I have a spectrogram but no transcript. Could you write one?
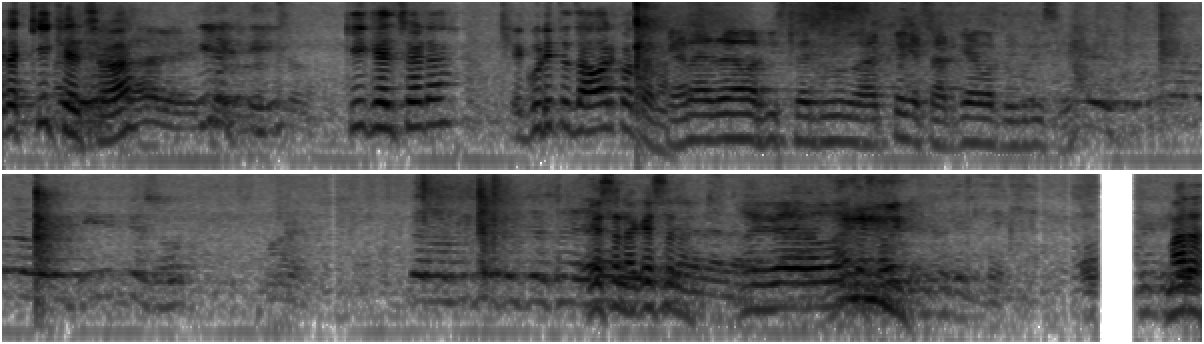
এটা কি খেলছো হ্যাঁ? কি খেলছো এটা? এ গুড়িতে যাওয়ার কথা না। কেন যায় আবার লাখ দূর আটকে গেছে আটকে আবার দূর দিছে। গেছে না গেছে না। মারা।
